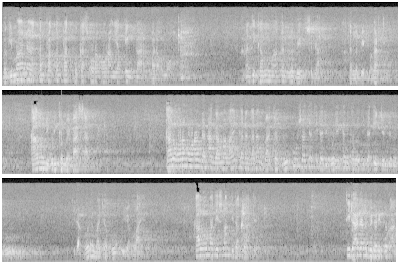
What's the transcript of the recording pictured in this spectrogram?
Bagaimana tempat-tempat bekas orang-orang yang ingkar kepada Allah? Nanti kamu akan lebih sedar, akan lebih mengerti. Kamu diberi kebebasan. Kalau orang-orang dan agama lain kadang-kadang baca buku saja tidak dibolehkan kalau tidak izin dengan guru. Tidak boleh baca buku yang lain. Kalau umat Islam tidak khawatir. Tidak ada lebih dari Quran.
